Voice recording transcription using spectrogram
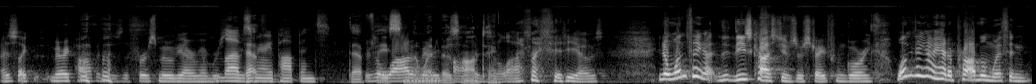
I was like, Mary Poppins is the first movie I remember. Loves That- Mary Poppins. That There's a face lot in the of Mary window's Poppins in haunting. a lot of my videos. You know, one thing, th- these costumes are straight from Gorey. One thing I had a problem with in,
